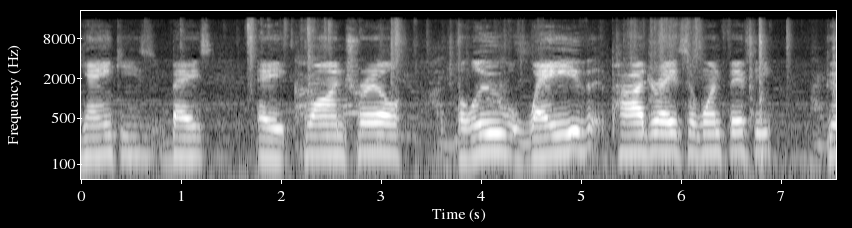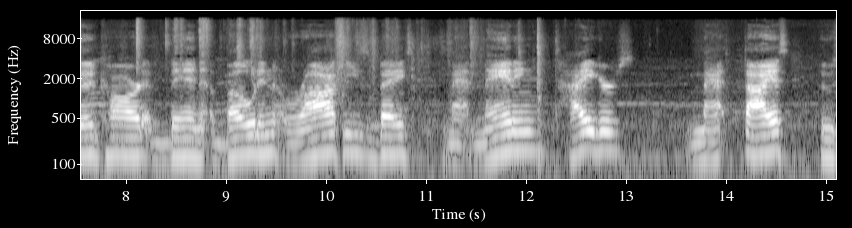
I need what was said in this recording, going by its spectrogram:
Yankees base. A Quantrill Blue Wave Padres to 150. Good card. Ben Bowden Rockies base. Matt Manning Tigers. Matt Thaiss, who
